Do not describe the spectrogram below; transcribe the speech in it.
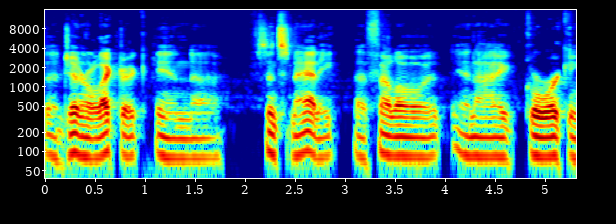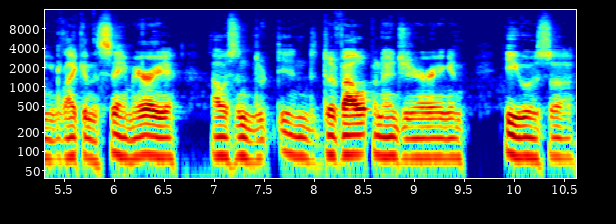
uh, General Electric in uh, Cincinnati. A fellow and I were working like in the same area. I was in in development engineering, and he was a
